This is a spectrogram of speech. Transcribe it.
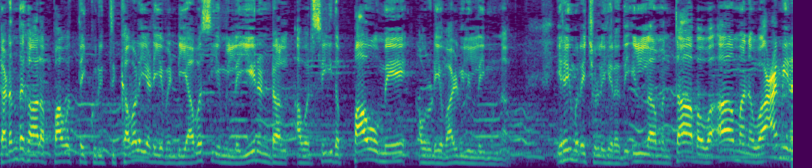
கடந்த கால பாவத்தை குறித்து கவலை அடைய வேண்டிய அவசியமில்லை. ஏனென்றால் அவர் செய்த பாவமே அவருடைய வாழ்வில் இல்லை முன்னால். இறைமுறை சொல்லுகிறது. இல்லாமன் தாபவ ஆமன வ அமில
